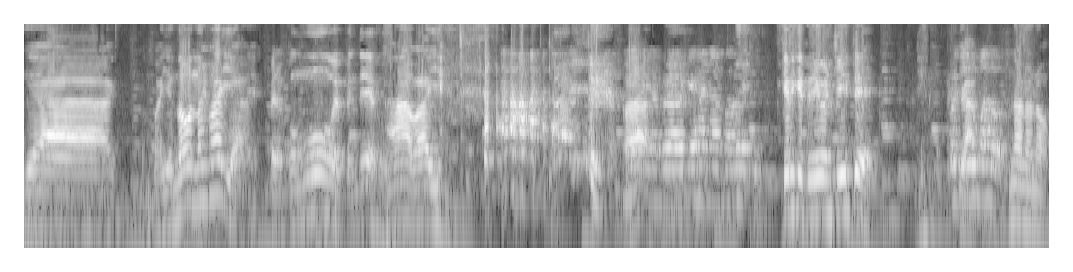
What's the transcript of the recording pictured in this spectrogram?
Ya. Vaya, no, no es vaya. Pero con V, pendejo. Ah, vaya. Vaya, Ah, pero que es analfabeto. ¿Quieres que te diga un chiste? Porque Ya. tú más dos. No, no, no.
